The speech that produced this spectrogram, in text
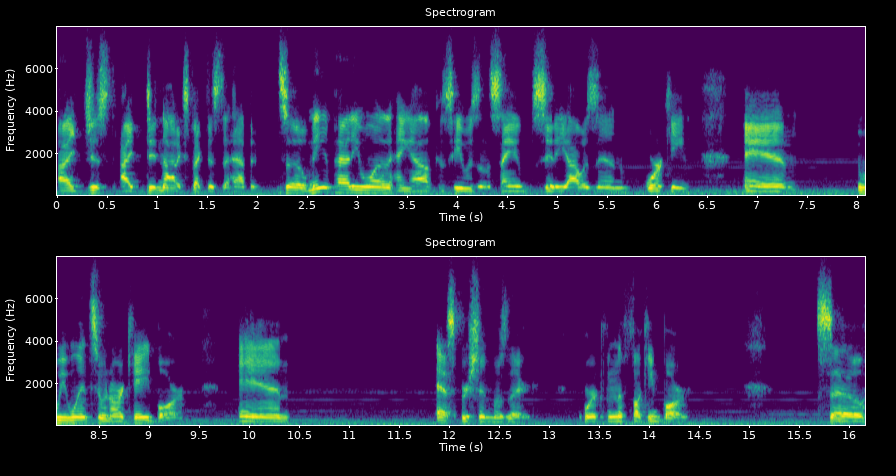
I just I did not expect this to happen. So me and Patty wanted to hang out because he was in the same city I was in working, and we went to an arcade bar and Esperson was there working the fucking bar. So,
